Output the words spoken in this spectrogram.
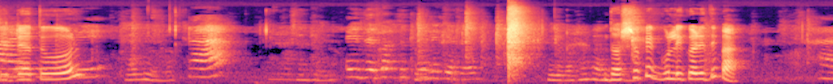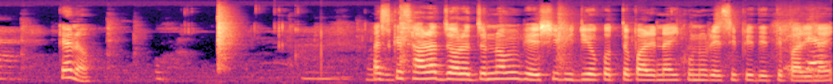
সিদ্ধাতুল দর্শকে গুলি করে দিবা? কেন? আজকে সারা জ্বরের জন্য আমি বেশি ভিডিও করতে পারি নাই, কোনো রেসিপি দিতে পারি নাই।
